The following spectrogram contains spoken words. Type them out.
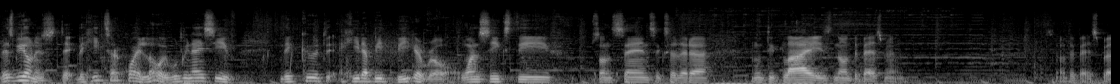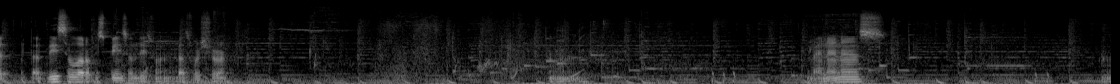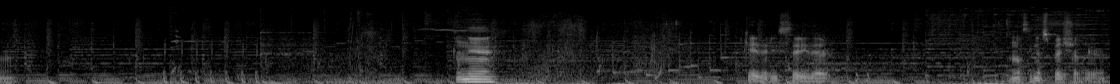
Let's be honest, the, the hits are quite low. It would be nice if they could hit a bit bigger, bro. 160, some cents, etc. Multiply is not the best, man. It's not the best, but at least a lot of spins on this one, that's for sure. Bananas. Nah. Okay, there is steady there. Nothing special here.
